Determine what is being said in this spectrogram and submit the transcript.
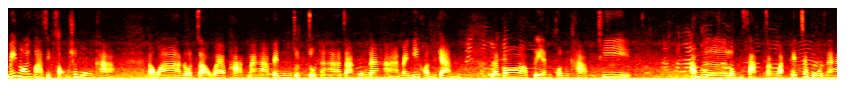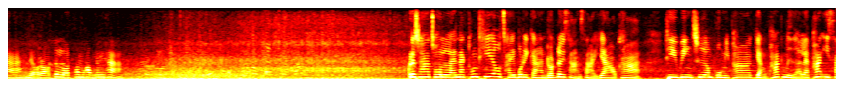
ไม่น้อยกว่า 12 ชั่วโมงค่ะ แต่ว่ารถจะแวะพักนะคะ เป็นจุดๆนะคะ จากมุกดาหารไปที่ขอนแก่น แล้วก็เปลี่ยนคนขับที่อำเภอหล่มสักจังหวัดเพชรบูรณ์นะคะ เดี๋ยวรอขึ้นรถพร้อมๆกันค่ะประชาชนและนักท่องเที่ยวใช้บริการรถโดยสารสายยาวค่ะ ที่วิ่งเชื่อมภูมิภาคอย่างภาคเหนือและภาคอีส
